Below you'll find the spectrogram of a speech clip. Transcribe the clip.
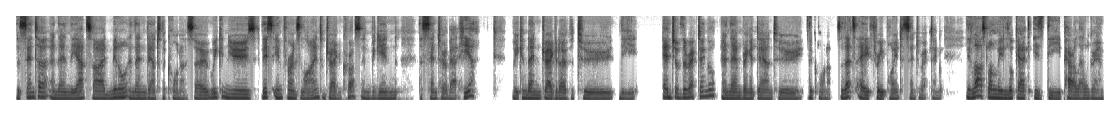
the center and then the outside, middle, and then down to the corner. So we can use this inference line to drag across and begin the center about here. We can then drag it over to the edge of the rectangle and then bring it down to the corner. So that's a three point center rectangle. The last one we look at is the parallelogram.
